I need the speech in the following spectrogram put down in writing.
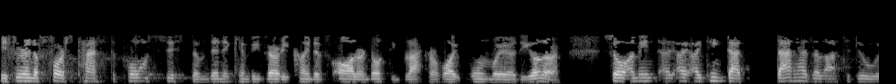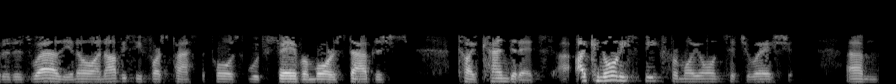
If you're in a first past the post system, then it can be very kind of all or nothing, black or white, one way or the other. So, I mean, I, I think that that has a lot to do with it as well, you know, and obviously first past the post would favour more established type candidates. I can only speak for my own situation. Um,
